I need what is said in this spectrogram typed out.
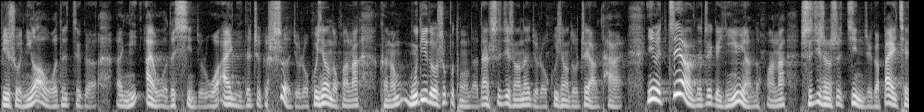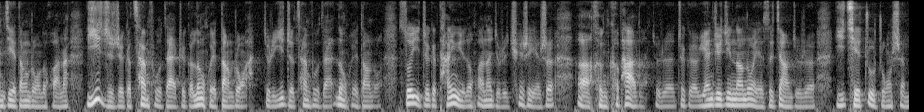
比如说你爱我的这个，呃，你爱我的心，就是我爱你的这个色，就是互相的话呢，可能目的都是不同的，但实际上呢，就是互相都这样谈，因为这样的这个姻缘的话呢，实际上是进这个百千界当中的话呢，一直这个参附在这个轮回当中啊，就是一直参附在轮回当中，所以这个贪欲的话呢，就是确实也是呃很可怕的，就是这个圆觉经当中也是讲，就是一切诸众生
